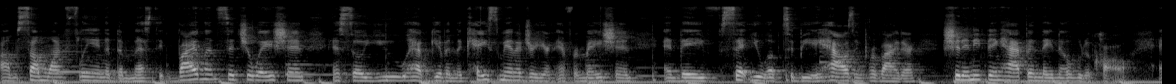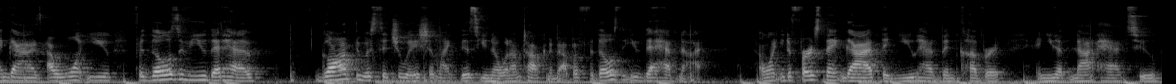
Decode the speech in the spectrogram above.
um, someone fleeing a domestic violence situation, and so you have given the case manager your information and they've set you up to be a housing provider. Should anything happen, they know who to call. And, guys, I want you, for those of you that have gone through a situation like this, you know what I'm talking about. But for those of you that have not, I want you to first thank God that you have been covered and you have not had to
